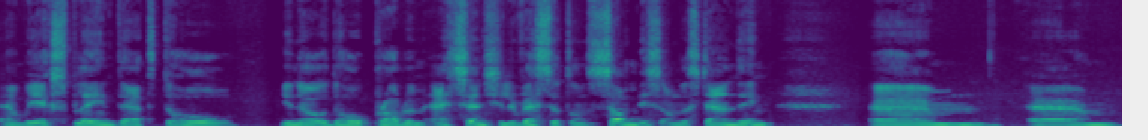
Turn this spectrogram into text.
and we explained that the whole you know the whole problem essentially rested on some misunderstanding um, um,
